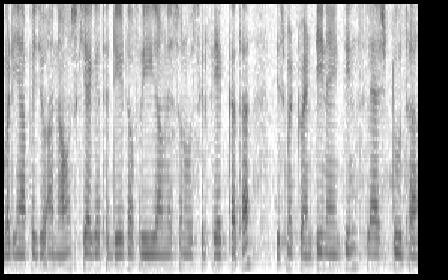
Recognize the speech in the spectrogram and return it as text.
बट यहाँ पे जो अनाउंस किया गया था डेट ऑफ़ री एग्जामिनेशन वो सिर्फ़ एक का था जिसमें ट्वेंटी नाइनटीन स्लैश टू था।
